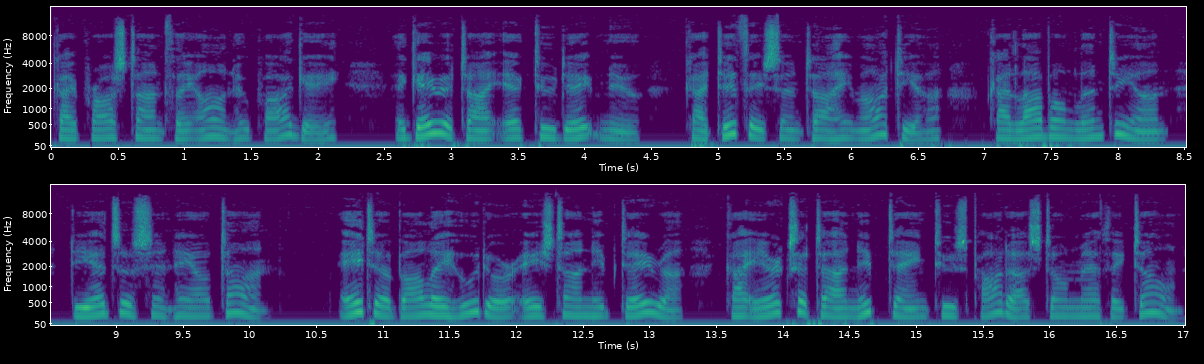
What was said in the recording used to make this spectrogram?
kai prostan thean hupage, egevitai ectu depnu, kai tithesen tahimatia, kai labon lentian diedzosin heautan. Eta bale hudor estan niptera, kai erxata niptain tus padas ton metheton,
